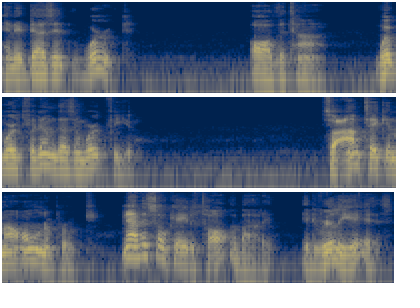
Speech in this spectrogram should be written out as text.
And it doesn't work all the time. What works for them doesn't work for you. So I'm taking my own approach. Now, it's okay to talk about it. It really is.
